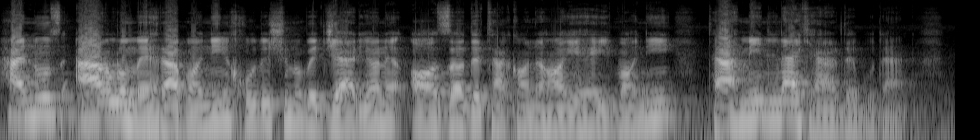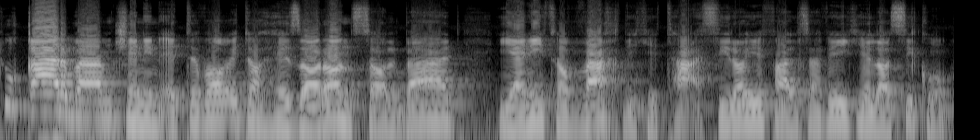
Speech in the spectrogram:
هنوز عقل و مهربانی خودشونو به جریان آزاد تکانه های حیوانی تحمیل نکرده بودند تو غرب هم چنین اتفاقی تا هزاران سال بعد یعنی تا وقتی که تأثیرای فلسفه کلاسیک و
